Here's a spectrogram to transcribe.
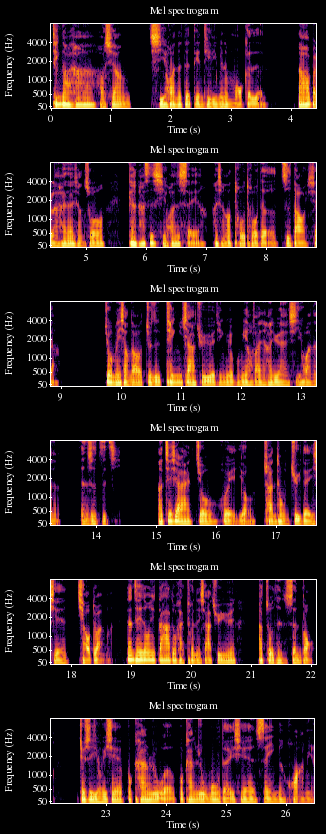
听到他好像喜欢的在电梯里面的某个人。然后他本来还在想说，看他是喜欢谁啊？他想要偷偷的知道一下，就没想到就是听下去越听越不妙，发现他原来喜欢的人是自己。啊，接下来就会有传统剧的一些桥段嘛，但这些东西大家都还吞得下去，因为他做的很生动，就是有一些不堪入耳、不堪入目的一些声音跟画面，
